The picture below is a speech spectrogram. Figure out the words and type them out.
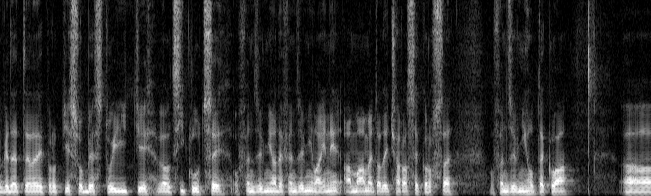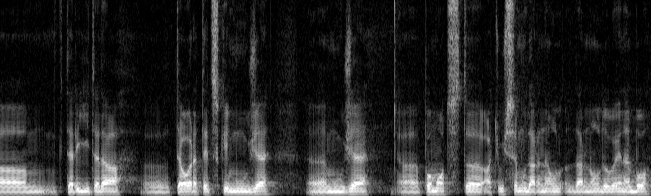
kde tedy proti sobě stojí ti velcí kluci ofenzivní a defenzivní liney a máme tady Charlesa Krose, ofenzivního tekla, který teda teoreticky může, může pomoct ať už se mu Darnoldovi nebo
